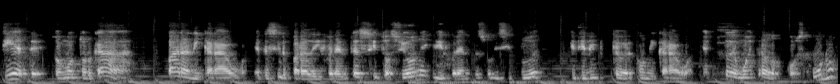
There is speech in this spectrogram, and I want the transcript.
Siete son otorgadas para Nicaragua, es decir, para diferentes situaciones y diferentes solicitudes que tienen que ver con Nicaragua. Esto demuestra dos cosas. Uno,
